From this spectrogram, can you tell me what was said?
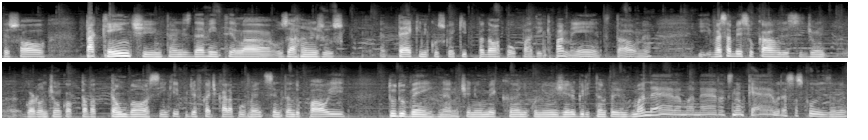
pessoal tá quente, então eles devem ter lá os arranjos técnicos com a equipe para dar uma poupada em equipamento e tal, né? E vai saber se o carro desse John, Gordon Johncock tava tão bom assim que ele podia ficar de cara pro vento, sentando pau e tudo bem, né? Não tinha nenhum mecânico, nenhum engenheiro gritando pra ele, maneira, maneira, que você não quebra essas coisas, né?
